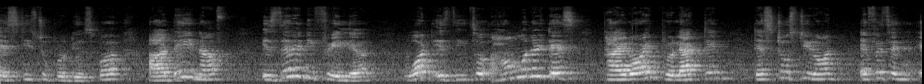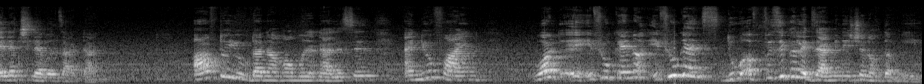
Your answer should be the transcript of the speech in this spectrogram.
testes to produce sperm? Are they enough? Is there any failure? What is the, so hormonal tests, thyroid, prolactin, testosterone, FSH and LH levels are done. After you've done a hormone analysis and you find what if you can if you can do a physical examination of the male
